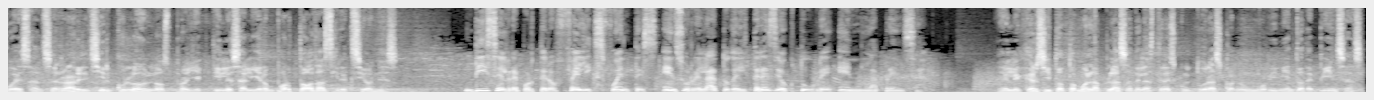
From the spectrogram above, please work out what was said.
pues al cerrar el círculo los proyectiles salieron por todas direcciones. Dice el reportero Félix Fuentes en su relato del 3 de octubre en La Prensa. El ejército tomó la Plaza de las Tres Culturas con un movimiento de pinzas,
